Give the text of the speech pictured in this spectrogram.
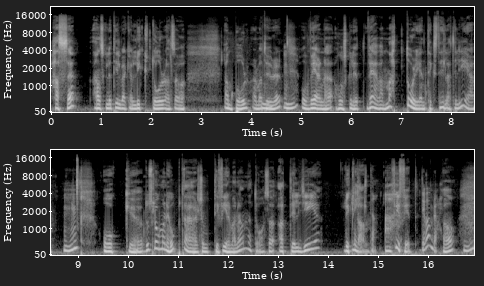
Hasse, han skulle tillverka lyktor, alltså lampor, armaturer. Mm. Och Verna hon skulle väva mattor i en textilateljé. Mm. Och eh, då slog man ihop det här som till firmanamnet då. Så Ateljé Lyktan. Lyktan. Ah, Fiffigt. det var bra. Ja. Mm.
